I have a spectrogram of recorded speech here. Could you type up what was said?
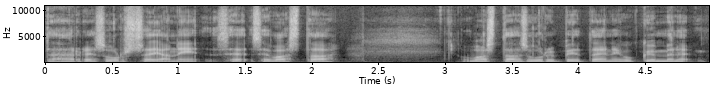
tähän resursseja, niin se, se vastaa – vastaa suurin piirtein niin kuin 10,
